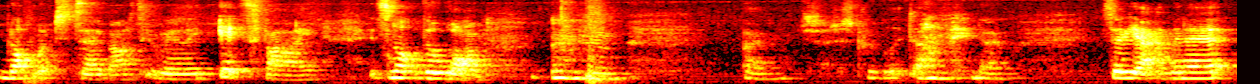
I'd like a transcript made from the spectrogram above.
not much to say about it really. It's fine. It's not the one. um, should I just dribble it down? No. So yeah, I'm gonna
